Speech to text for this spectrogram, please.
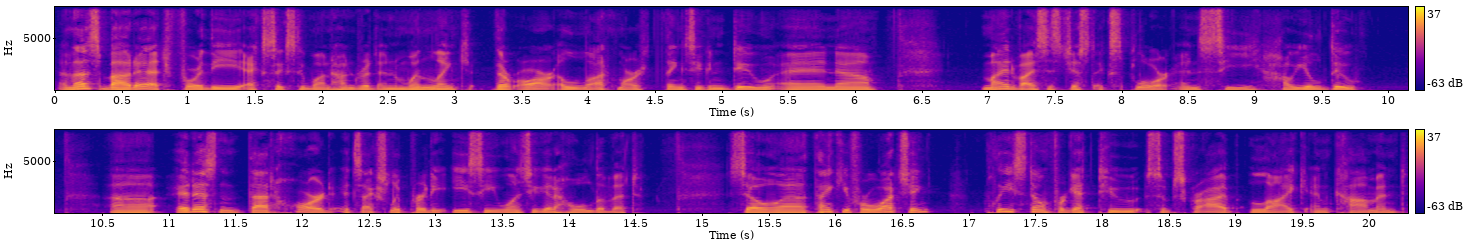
And that's about it for the X6100 and WinLink. There are a lot more things you can do, and uh, my advice is just explore and see how you'll do. Uh, it isn't that hard, it's actually pretty easy once you get a hold of it. So uh, thank you for watching. Please don't forget to subscribe, like, and comment.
